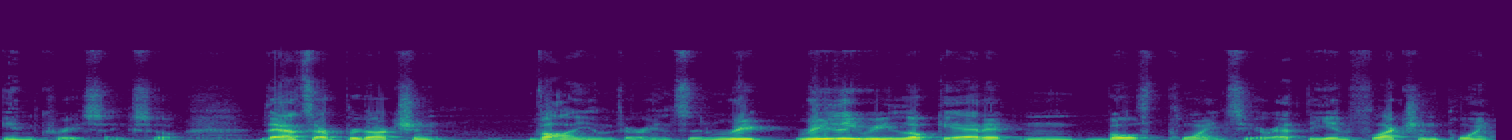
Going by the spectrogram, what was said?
increasing. So that's our production volume variance. And re really we look at it in both points here. At the inflection point,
